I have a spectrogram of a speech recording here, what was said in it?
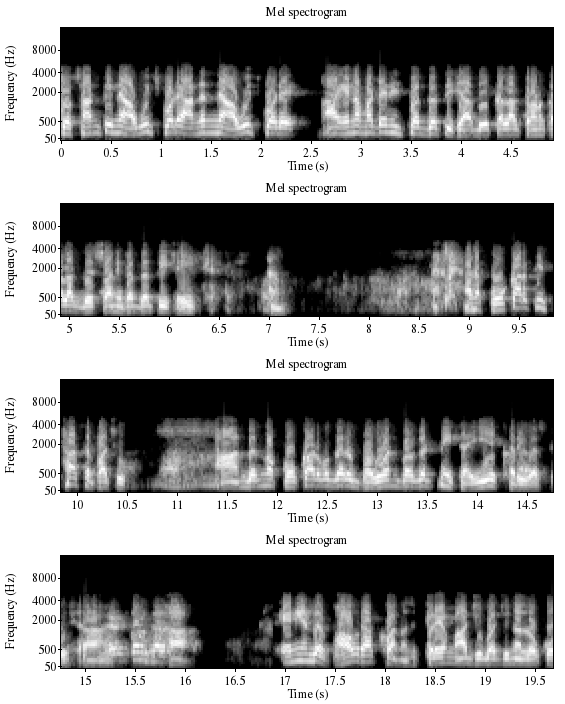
તો શાંતિને આવવું જ પડે, આનંદને આવવું જ પડે. આ એના માટેની જ પદ્ધતિ છે. આ બે કલાક, ત્રણ કલાક બેસવાની પદ્ધતિ છે, એ જ છે. અને પોકારથી જ થશે પાછું. આ અંદરનો પોકાર વગર ભગવાન પ્રગટ નહીં થાય, એ ખરી વસ્તુ છે. હા. હા. એની અંદર ભાવ રાખવાનો છે. પ્રેમ આજુબાજુના લોકો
